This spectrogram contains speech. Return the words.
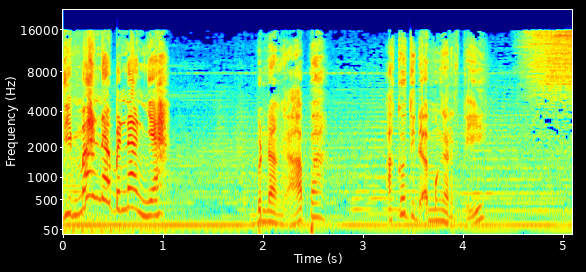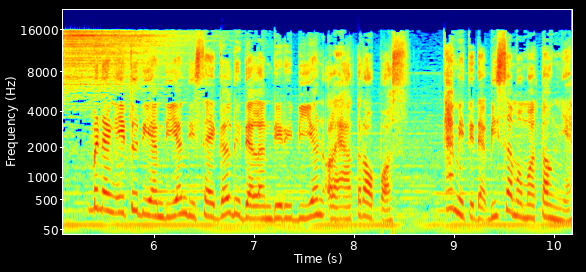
Di mana benangnya? Benang apa? Aku tidak mengerti. Benang itu diam-diam disegel di dalam diri Bion oleh Atropos. Kami tidak bisa memotongnya.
